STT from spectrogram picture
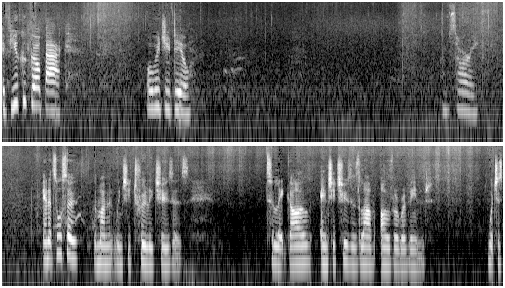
if you could go back, what would you do? I'm sorry. And it's also the moment when she truly chooses to let go and she chooses love over revenge, which is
